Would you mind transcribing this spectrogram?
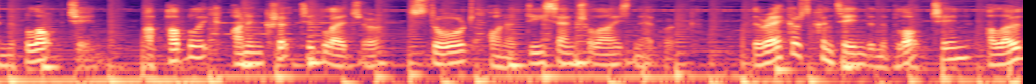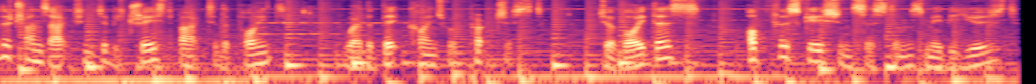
in the blockchain, a public unencrypted ledger stored on a decentralized network. The records contained in the blockchain allow the transaction to be traced back to the point where the bitcoins were purchased. To avoid this, obfuscation systems may be used,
